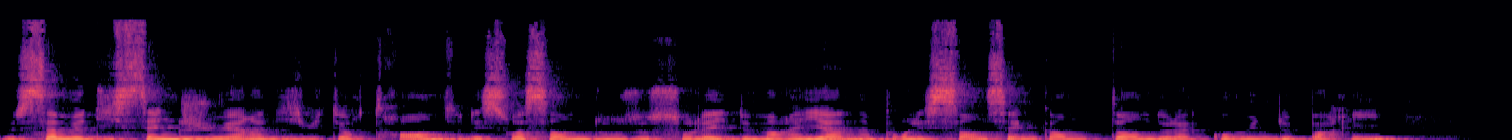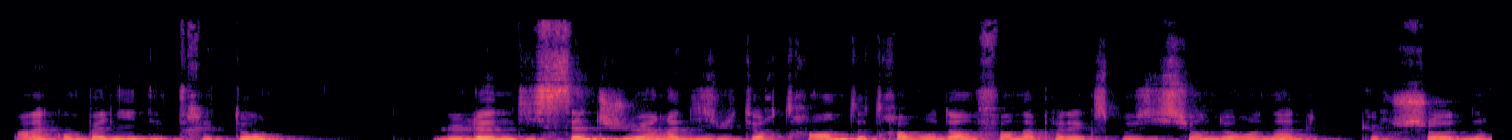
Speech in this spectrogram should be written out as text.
Le samedi 5 juin à 18h30, les 72 soleils de Marianne pour les 150 ans de la Commune de Paris par la Compagnie des Tréteaux. Le lundi 7 juin à 18h30, travaux d'enfants d'après l'exposition de Ronald Curchod.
